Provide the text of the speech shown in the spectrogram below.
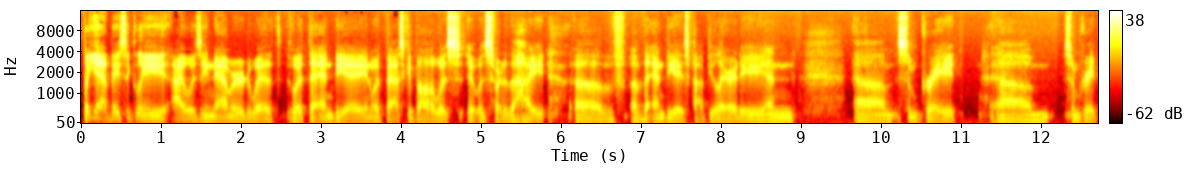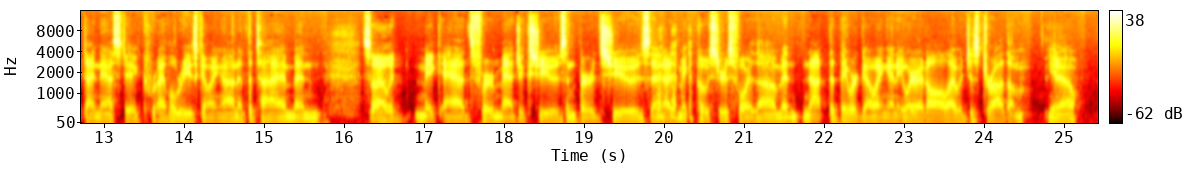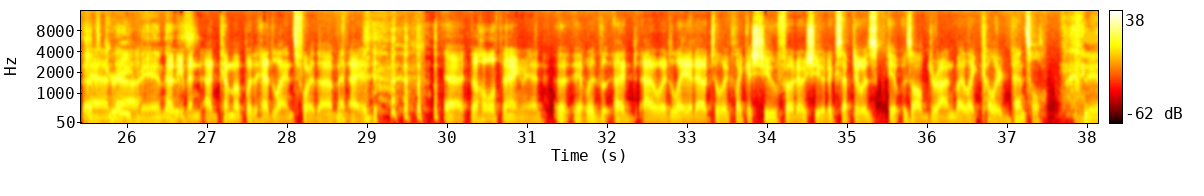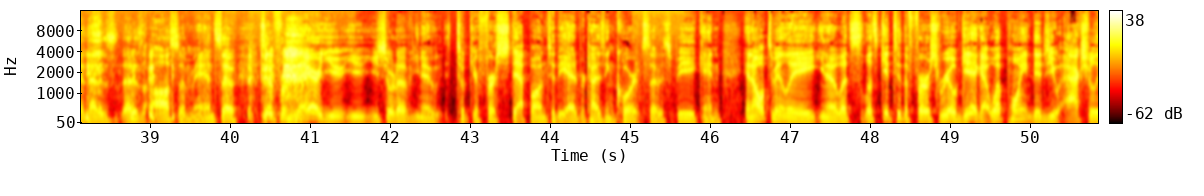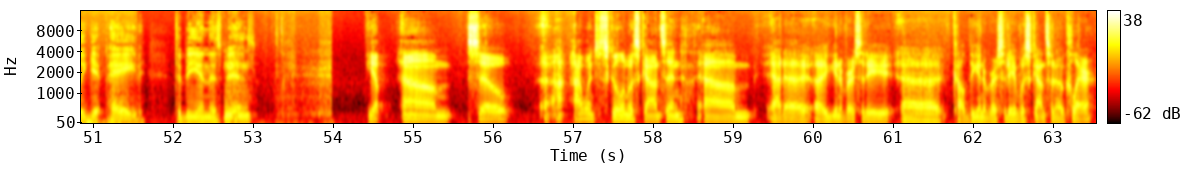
but yeah, basically, I was enamored with with the NBA and with basketball. It was it was sort of the height of of the NBA's popularity and um, some great um, some great dynastic rivalries going on at the time, and so I would make ads for Magic shoes and Birds shoes, and I'd make posters for them, and not that they were going anywhere at all. I would just draw them, you know. That's And, great, uh, man. That I'd is- even I'd come up with headlines for them, and I'd uh, the whole thing, man. Uh, It would I'd, I would lay it out to look like a shoe photo shoot, except it was it was all drawn by like colored pencil. Man, that is that is awesome, man. So so from there you you you sort of, you know, took your first step onto the advertising court, so to speak, and and ultimately, you know, let's let's get to the first real gig. At what point did you actually get paid to be in this biz? Yep. Um, so uh, I went to school in Wisconsin um, at a, a university uh, called the University of Wisconsin Eau Claire.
